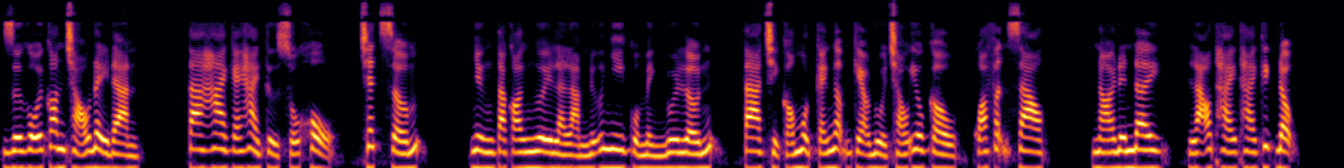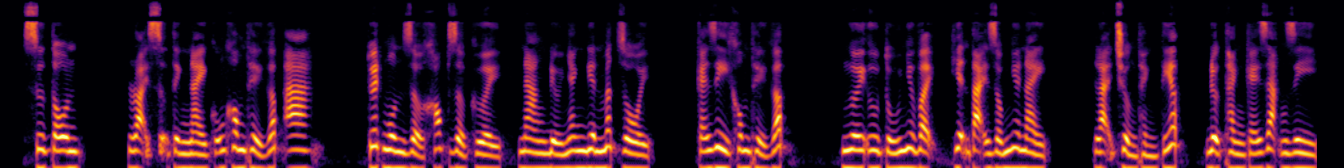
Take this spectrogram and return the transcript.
dưới gối con cháu đầy đàn. Ta hai cái hài tử số khổ, chết sớm. Nhưng ta coi ngươi là làm nữ nhi của mình nuôi lớn, ta chỉ có một cái ngậm kẹo đùa cháu yêu cầu, quá phận sao? Nói đến đây, lão thái thái kích động. Sư tôn, loại sự tình này cũng không thể gấp a. Tuyết ngôn dở khóc dở cười, nàng đều nhanh điên mất rồi. Cái gì không thể gấp? Ngươi ưu tú như vậy, hiện tại giống như này. Lại trưởng thành tiếp, được thành cái dạng gì?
